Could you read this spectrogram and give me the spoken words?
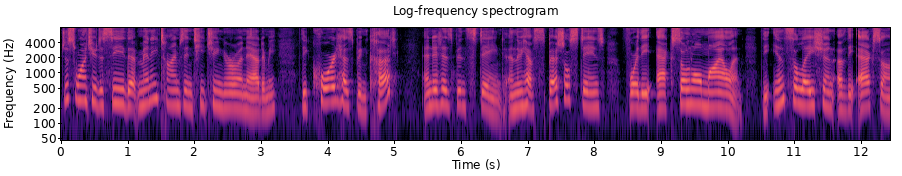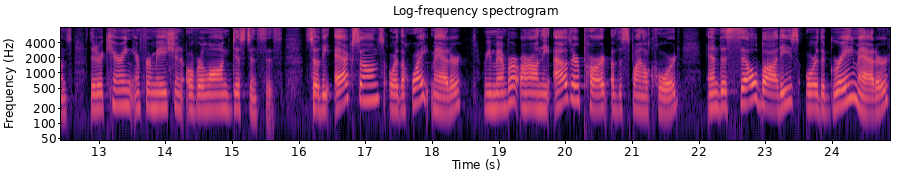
just want you to see that many times in teaching neuroanatomy, the cord has been cut and it has been stained. And we have special stains for the axonal myelin, the insulation of the axons that are carrying information over long distances. So the axons or the white matter, remember, are on the outer part of the spinal cord, and the cell bodies or the gray matter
